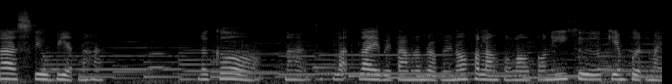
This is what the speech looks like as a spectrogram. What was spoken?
ล่าซิลเบียดนะคะ แล้วก็นะคะล่ไล่ไปตามลำดับเลยเนาะพลังของเราตอนนี้คือเกมเปิดใหม่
